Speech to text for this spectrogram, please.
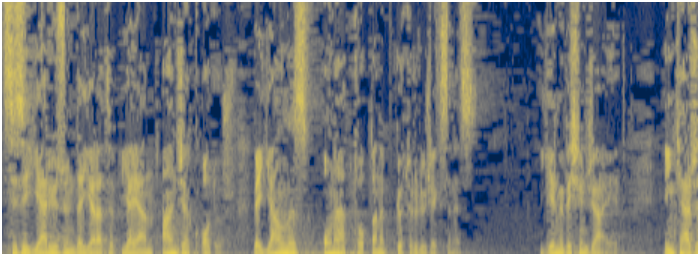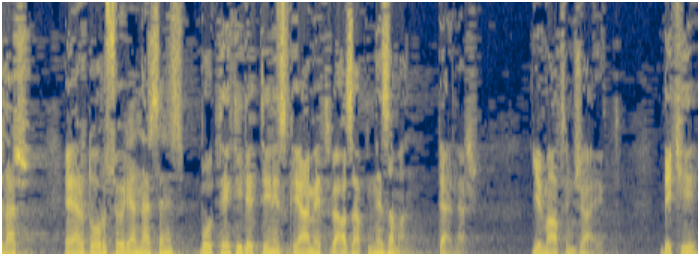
sizi yeryüzünde yaratıp yayan ancak O'dur ve yalnız O'na toplanıp götürüleceksiniz. 25. Ayet İnkarcılar eğer doğru söyleyenlerseniz bu tehdit ettiğiniz kıyamet ve azap ne zaman derler. 26. Ayet De ki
